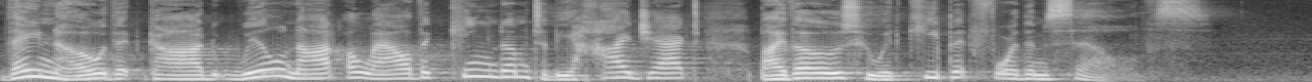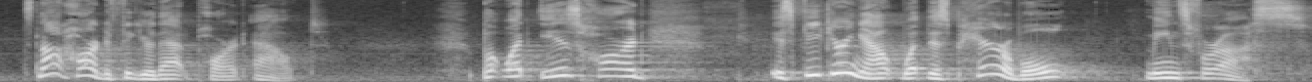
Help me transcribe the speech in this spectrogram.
They know that God will not allow the kingdom to be hijacked by those who would keep it for themselves. It's not hard to figure that part out. But what is hard is figuring out what this parable means for us.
